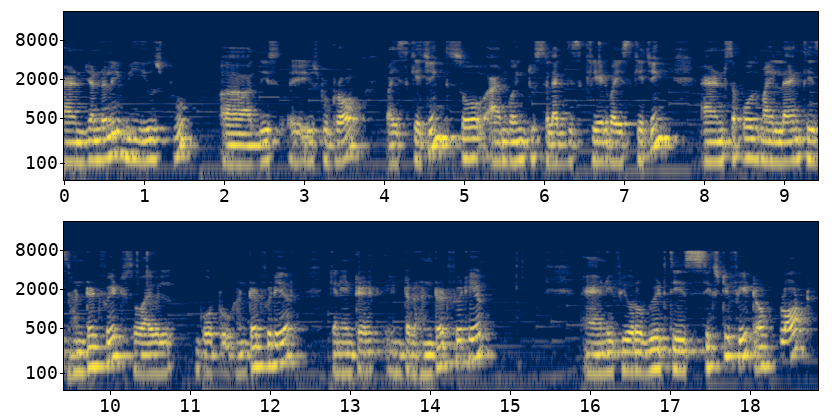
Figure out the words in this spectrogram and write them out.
And generally we used to uh, this uh, used to draw by sketching. So I'm going to select this create by sketching. And suppose my length is 100 feet so I will go to 100 feet here. Can enter enter 100 feet here. And if your width is 60 feet of plot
